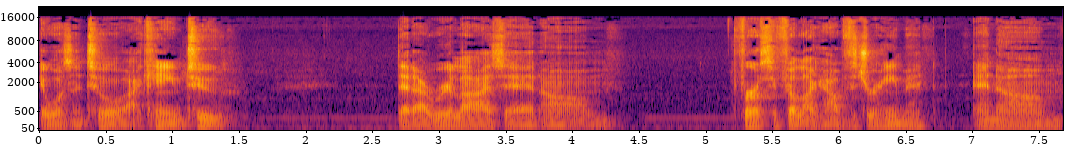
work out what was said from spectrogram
it wasn't until I came to that I realized that um, first it felt like I was dreaming, and um,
